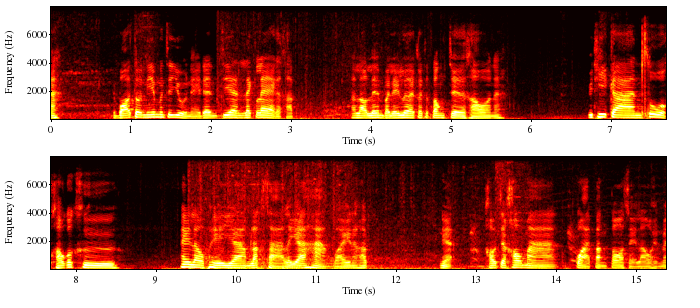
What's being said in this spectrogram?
นะบอสตัวนี้มันจะอยู่ใน dungeon แรกๆอะครับ ถ้าเราเล่นไปเรื่อยๆ ก็จะต้องเจอเขานะ วิธีการสู้กับเขาก็คือ ให้เราพยายามรักษาระยะห่างไว้นะครับ เนี่ยเขาจะเข้ามากวาดปังตอใส่เราเห็นไหม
